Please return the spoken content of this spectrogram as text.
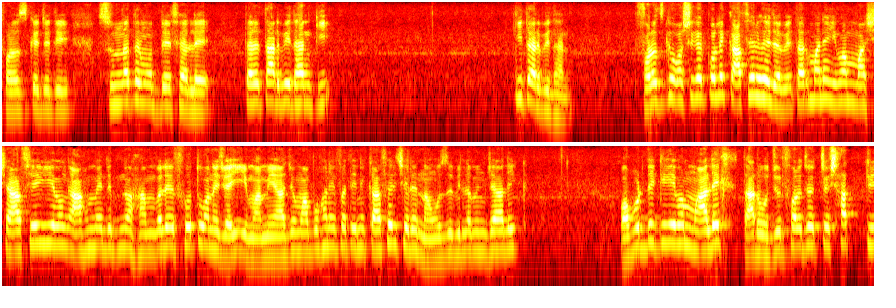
ফরজকে যদি সুন্নাতের মধ্যে ফেলে, তাহলে তার বিধান কি? কি তার বিধান? ফরজকে অস্বীকার করলে কাফের হয়ে যাবে। তার মানে ইমাম মা শাফি এবং আহমেদ ইবনু হাম্বালের ফতু অনুযায়ী ইমামে আজম আবু হানিফা তিনি কাফের ছিলেন নওয়াজুবিল্লাহ বিন জালিক। অপরদিকে ইমাম মালিক, তার অজুর ফরজ হচ্ছে সাতটি।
